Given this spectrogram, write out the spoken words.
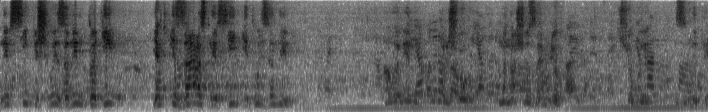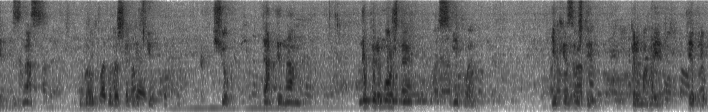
не всі пішли за ним тоді, як і зараз не всі йдуть за ним. Але він прийшов на нашу землю, щоб змити з нас бруд наших гріхів, щоб дати нам непереможне світло, яке завжди перемагає темряву,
